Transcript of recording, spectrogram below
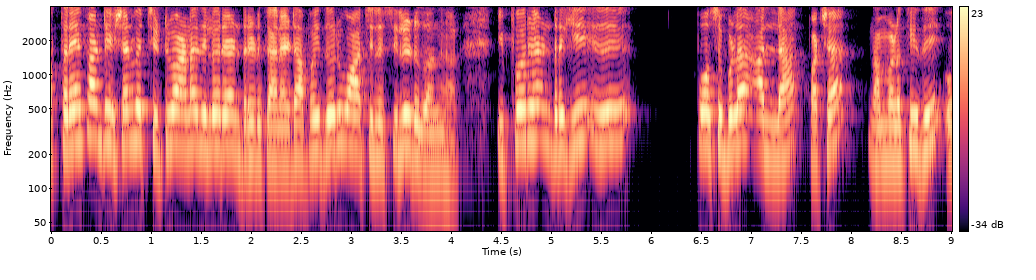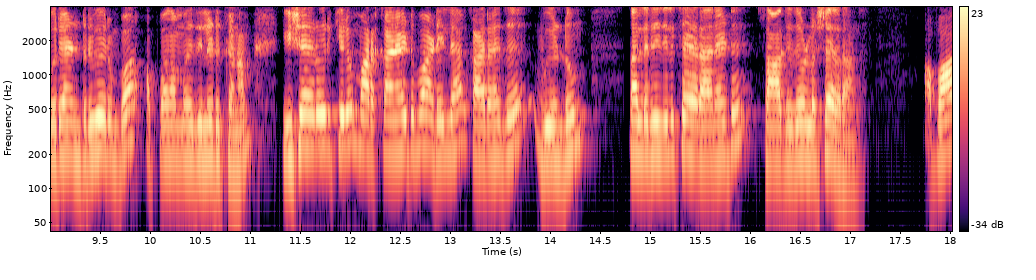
അത്രയും കണ്ടീഷൻ വെച്ചിട്ട് വേണം ഇതിലൊരു എൻട്രി എടുക്കാനായിട്ട്. അപ്പോൾ ഇതൊരു വാച്ച് ലിസ്റ്റിൽ ഇടുക നിങ്ങൾ ഇപ്പോൾ ഒരു എൻട്രിക്ക് ഇത് പോസിബിൾ അല്ല. പക്ഷേ നമ്മൾക്ക് ഇത് ഒരു എൻട്രി വരുമ്പോൾ അപ്പോൾ നമ്മൾ ഇതിൽ എടുക്കണം. ഈ ഷെയർ ഒരിക്കലും മറക്കാനായിട്ട് പാടില്ല. കാരണം ഇത് വീണ്ടും നല്ല രീതിയിൽ കയറാനായിട്ട് സാധ്യതയുള്ള ഷെയറാണ് അപ്പോൾ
